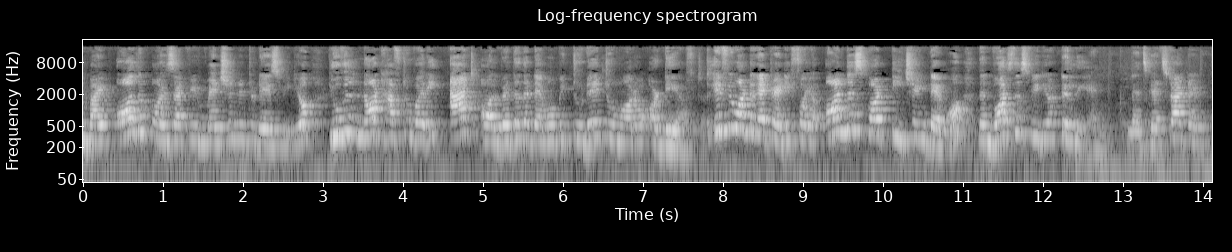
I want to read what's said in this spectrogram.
imbibe all the points that we mentioned in today's video, you will not have to worry at all whether the demo be today, tomorrow or day after. If you want to get ready for your on-the-spot teaching demo, then watch this video till the end. Let's get started.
